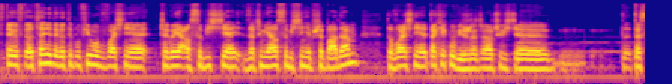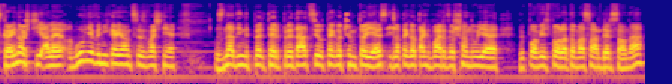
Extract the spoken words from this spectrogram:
w tej, w tej ocenie tego typu filmów właśnie, czego ja osobiście, za czym ja osobiście nie przepadam, to właśnie, tak jak mówisz, że, że oczywiście te, te skrajności, ale głównie wynikające z właśnie z nadinterpretacją tego, czym to jest i dlatego tak bardzo szanuję wypowiedź Paula Thomasa Andersona.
